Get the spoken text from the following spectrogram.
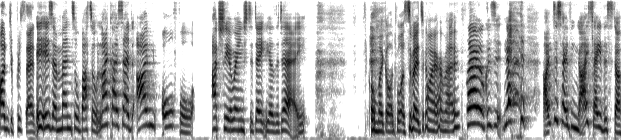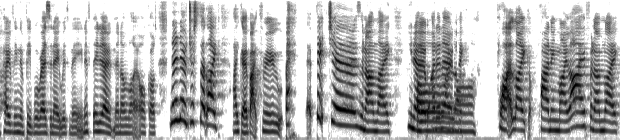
Hundred percent. It is a mental battle. Like I said, I'm awful. Actually, arranged a date the other day. Oh my god, what's about to come out of her mouth? No, because no, I'm just hoping I say this stuff, hoping that people resonate with me, and if they don't, then I'm like, oh god, no, no, just that like I go back through pictures, and I'm like, you know, I don't oh, know, like pla- like planning my life, and I'm like,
